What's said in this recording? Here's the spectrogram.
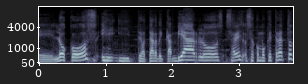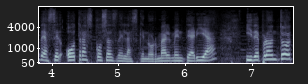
eh, locos y, y, tratar de cambiarlos, ¿sabes? O sea, como que trato de hacer otras cosas de las que normalmente haría y de pronto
